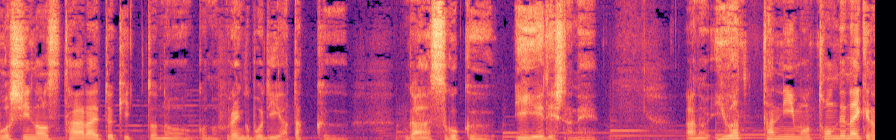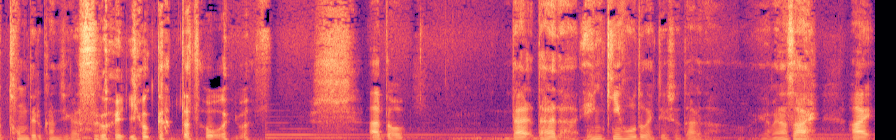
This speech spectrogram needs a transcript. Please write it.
越しのスターライトキットのこのフライングボディアタックがすごくいい絵でしたね。あの、岩谷も飛んでないけど飛んでる感じがすごい良かったと思います。あと、だ、誰だ？遠近法とか言ってる人誰だ？やめなさい。はい。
